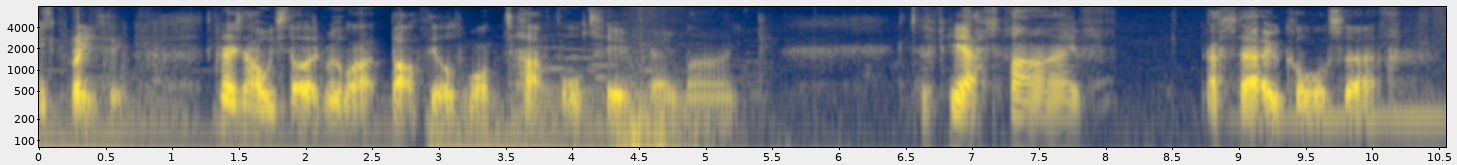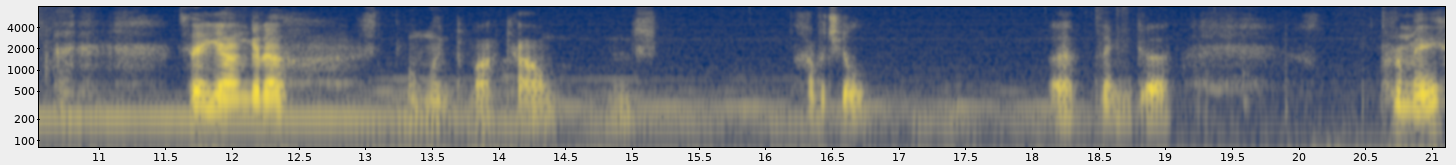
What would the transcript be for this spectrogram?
It's crazy. It's crazy how we started with like Battlefield 1, Titanfall 2, No Mike, to PS5, Assetto Corsa. So yeah, I'm gonna unlink my account and have a chill uh, thing. Uh, for me,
